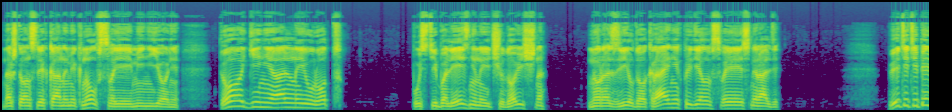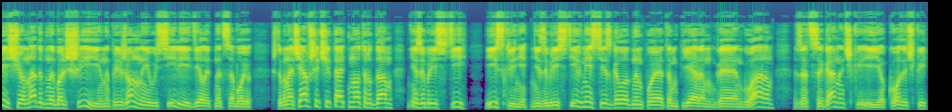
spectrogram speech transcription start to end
на что он слегка намекнул в своей миньоне, то гениальный урод, пусть и болезненно и чудовищно, но развил до крайних пределов своей Эсмеральде. Ведь и теперь еще надобно большие и напряженные усилия делать над собою, чтобы, начавший читать Нотр-Дам, не забрести, искренне не забрести вместе с голодным поэтом Пьером Гренгуаром за цыганочкой и ее козочкой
